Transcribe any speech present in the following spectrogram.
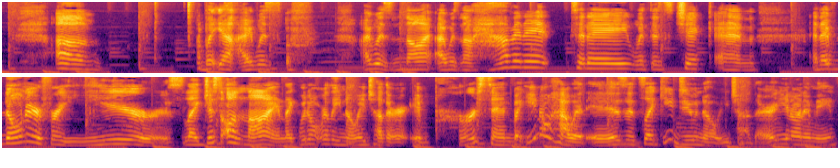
um, but yeah, I was, I was not, I was not having it today with this chick and and I've known her for years, like just online. Like we don't really know each other in person, but you know how it is. It's like you do know each other, you know what I mean?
